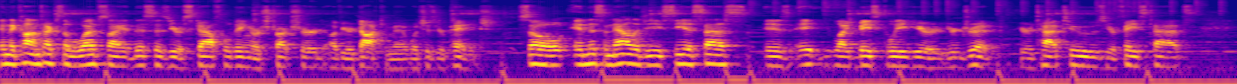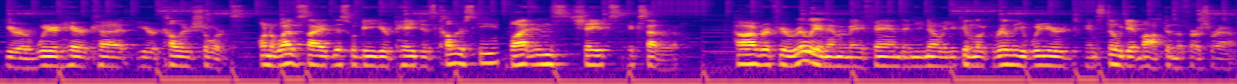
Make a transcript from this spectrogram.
In the context of a website, this is your scaffolding or structure of your document, which is your page. So in this analogy, CSS is a, like basically your, your drip, your tattoos, your face tats, your weird haircut, your colored shorts. On a website, this would be your page's color scheme, buttons, shapes, etc. However, if you're really an MMA fan, then you know you can look really weird and still get mocked in the first round.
